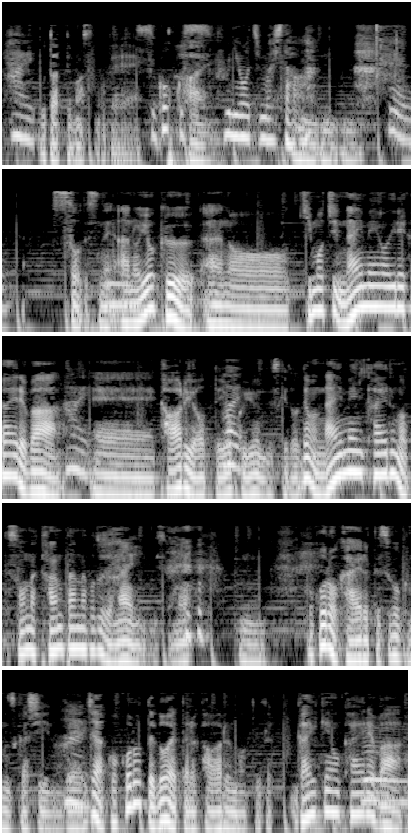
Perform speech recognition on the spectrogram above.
はい、歌ってますので。すごくはい腑に落ちました。うんうんそうですね。うん。あの、よく、あの、気持ち、内面を入れ替えれば、はい。えー変わるよってよく言うんですけど、でも内面変えるのってそんな簡単なことじゃないんですよね。うん、心を変えるってすごく難しいので、はいじゃあ心ってどうやったら変わるのって言ったら外見を変えれば、うんま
